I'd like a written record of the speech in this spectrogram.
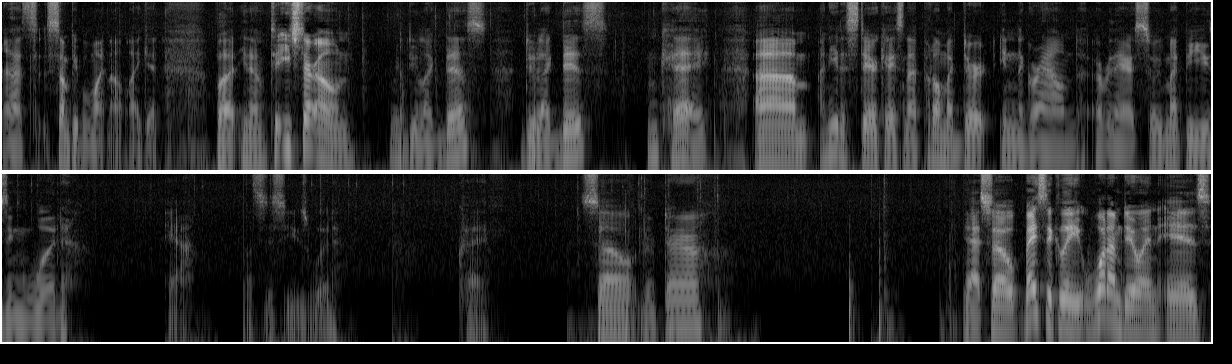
Uh, some people might not like it. But you know to each their own. We do like this do like this. Okay. Um, i need a staircase and i put all my dirt in the ground over there so we might be using wood. Yeah. Let's just use wood. Okay so, da, da. yeah, so basically what I'm doing is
